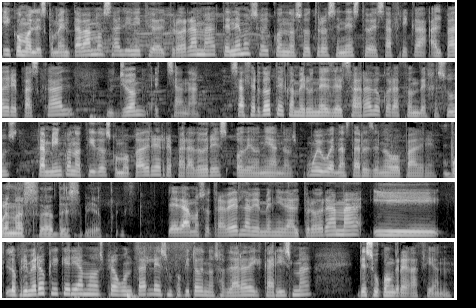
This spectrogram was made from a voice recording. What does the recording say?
Y como les comentábamos al inicio del programa, tenemos hoy con nosotros en Esto es África al padre Pascal John Echana, sacerdote camerunés del Sagrado Corazón de Jesús, también conocidos como padres reparadores o deonianos. Muy buenas tardes de nuevo, padre. Buenas tardes, Beatriz. Le damos otra vez la bienvenida al programa y lo primero que queríamos preguntarle es un poquito que nos hablara del carisma de su congregación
